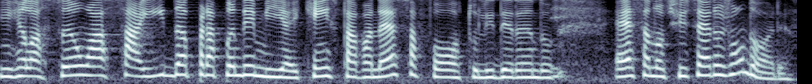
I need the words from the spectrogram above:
em relação à saída para a pandemia. E quem estava nessa foto liderando essa notícia era o João Dória.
